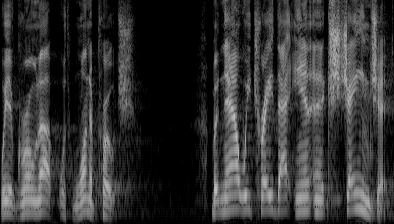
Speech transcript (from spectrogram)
We have grown up with one approach, but now we trade that in and exchange it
